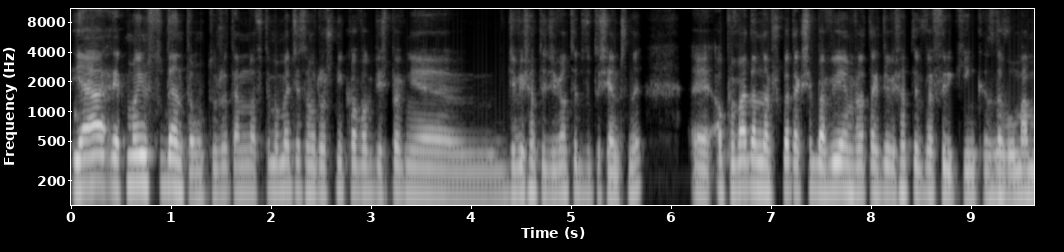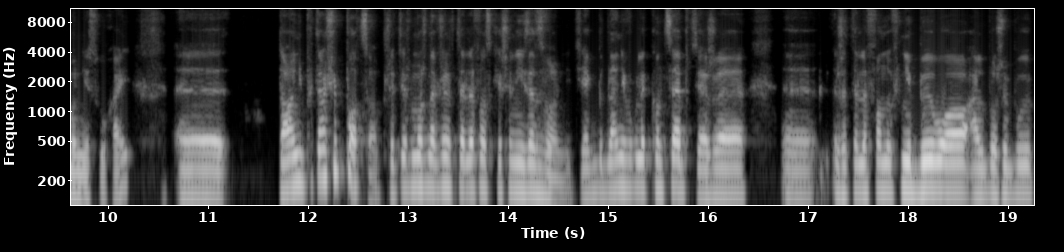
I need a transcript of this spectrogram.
Ja, jak moim studentom, którzy tam no, w tym momencie są rocznikowo gdzieś pewnie 99-2000, yy, opowiadam na przykład, jak się bawiłem w latach 90. we Freaking, znowu mamo nie słuchaj, yy, to oni pytają się po co? Przecież można wziąć telefon z kieszeni i zadzwonić. Jakby dla nich w ogóle koncepcja, że, e, że telefonów nie było albo że były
